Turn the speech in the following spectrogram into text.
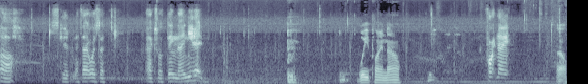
Oh, scared me. I thought it was the actual thing that I needed. What are you playing now? Fortnite. Oh.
